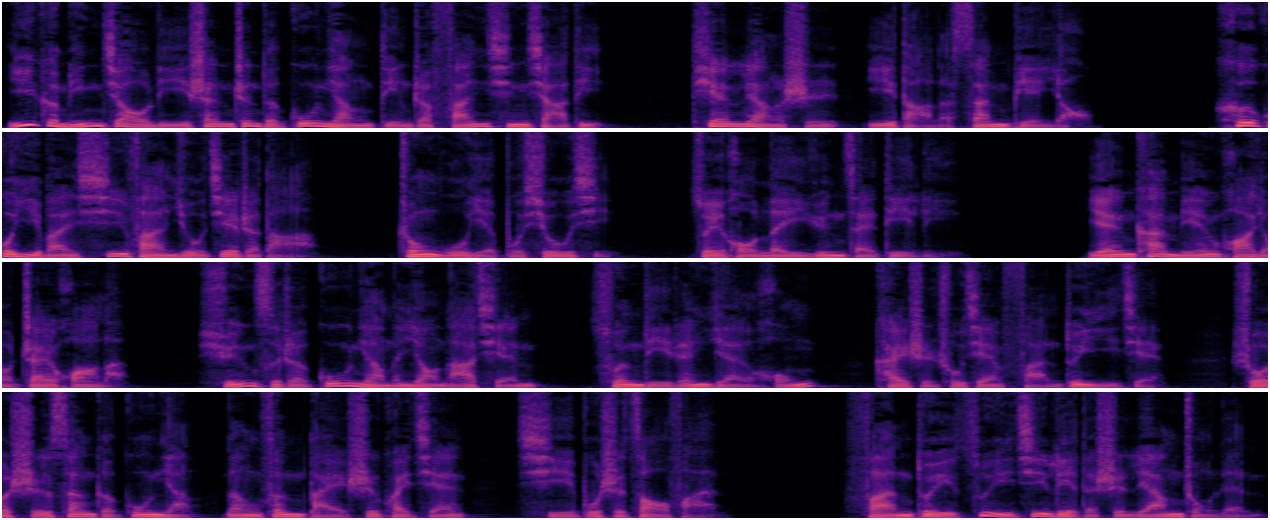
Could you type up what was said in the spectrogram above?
一个名叫李山珍的姑娘顶着繁星下地，天亮时已打了三遍药，喝过一碗稀饭又接着打，中午也不休息，最后累晕在地里。眼看棉花要摘花了，寻思着姑娘们要拿钱，村里人眼红，开始出现反对意见，说十三个姑娘能分百十块钱，岂不是造反？反对最激烈的是两种人：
